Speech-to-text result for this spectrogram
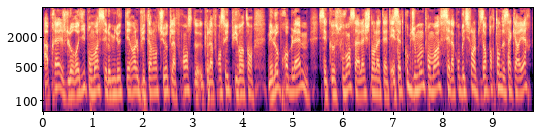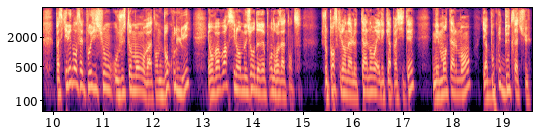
Après, je le redis, pour moi, c'est le milieu de terrain le plus talentueux que la France de, que la France a eu depuis 20 ans. Mais le problème, c'est que souvent, ça a lâché dans la tête. Et cette Coupe du Monde, pour moi, c'est la compétition la plus importante de sa carrière, parce qu'il est dans cette position où justement, on va attendre beaucoup de lui, et on va voir s'il est en mesure de répondre aux attentes. Je pense qu'il en a le talent et les capacités, mais mentalement, il y a beaucoup de doutes là-dessus.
